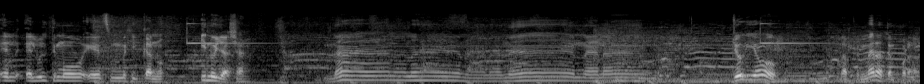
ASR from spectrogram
el, el último es un mexicano. Inuyasha. Yu-Gi-Oh! La primera temporada.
